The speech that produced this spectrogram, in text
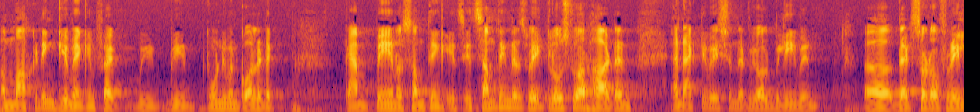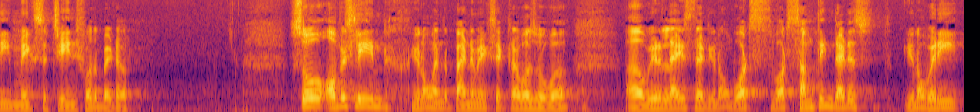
a marketing gimmick. In fact, we, we don't even call it a campaign or something. It's, it's something that's very close to our heart and an activation that we all believe in uh, that sort of really makes a change for the better. So obviously, in, you know, when the pandemic, etc., was over, uh, we realized that you know what's what's something that is you know very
